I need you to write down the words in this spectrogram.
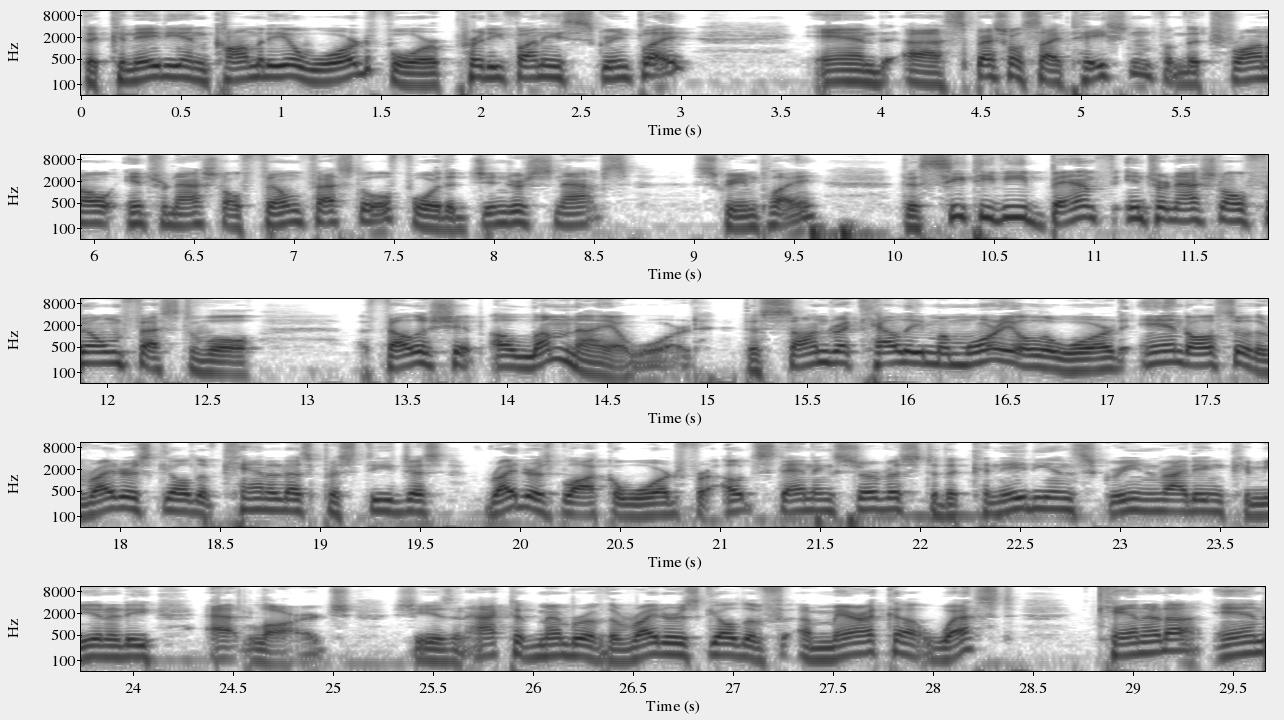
the Canadian Comedy Award for Pretty Funny Screenplay, and a special citation from the Toronto International Film Festival for the Ginger Snaps screenplay, the CTV Banff International Film Festival Fellowship Alumni Award, the Sandra Kelly Memorial Award, and also the Writers Guild of Canada's prestigious Writers Block Award for outstanding service to the Canadian screenwriting community at large. She is an active member of the Writers Guild of America West, Canada, and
